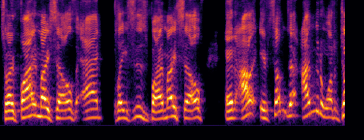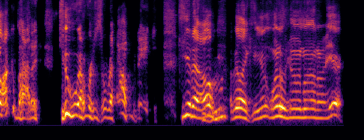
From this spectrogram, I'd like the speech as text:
So I find myself at places by myself and I, if something, I'm going to want to talk about it to whoever's around me. You know, mm-hmm. I'll be like, you know, what is going on over here?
